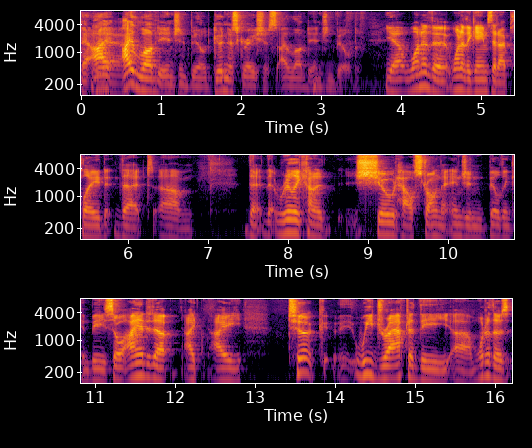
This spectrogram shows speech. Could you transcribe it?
that Yeah. I I loved engine build. Goodness gracious, I loved engine build. Yeah, one of the one of the games that I played that um, that that really kind of showed how strong the engine building can be. So I ended up I I took we drafted the um, what are those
